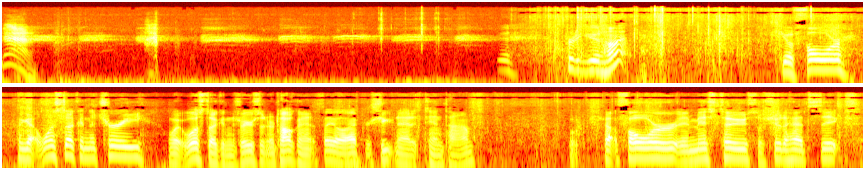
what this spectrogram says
Got it. Pretty good hunt. Killed four. We got one stuck in the tree. Well, it was stuck in the tree. We sitting there talking. It fell after shooting at it 10 times. Shot four and missed two, so should have had six.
